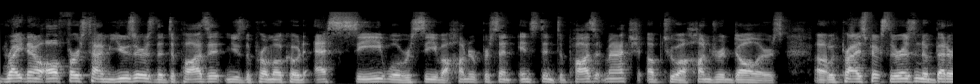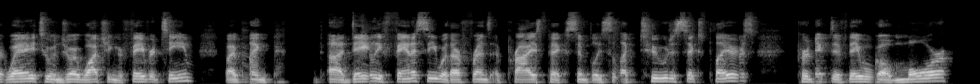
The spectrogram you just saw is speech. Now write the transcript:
right now, all first time users that deposit and use the promo code SC will receive a 100% instant deposit match up to $100. Uh, with PrizePicks, there isn't a better way to enjoy watching your favorite team by playing uh, daily fantasy with our friends at PrizePicks. Simply select two to six players, predict if they will go more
